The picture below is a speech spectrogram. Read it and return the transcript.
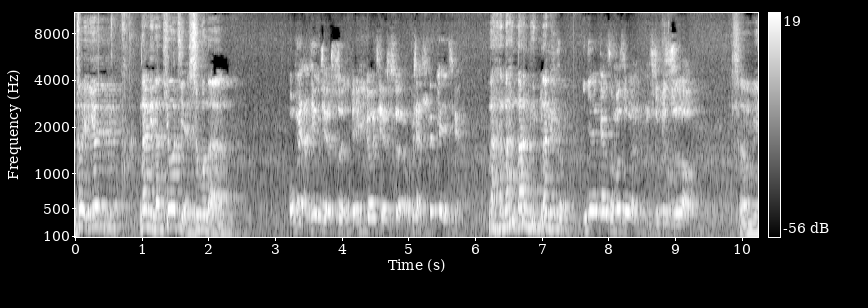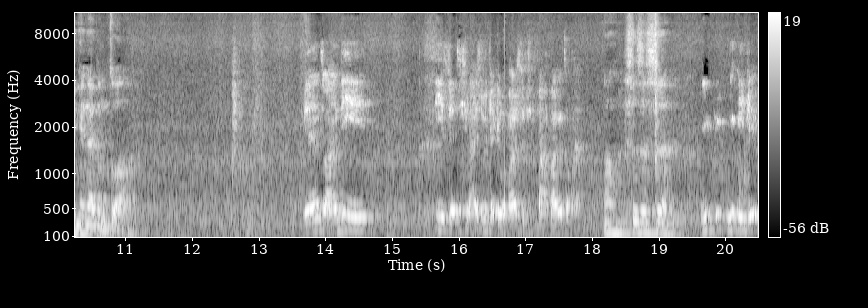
对，因为那你能听我解释不能？我不想听你解释，别给我解释，我不想听你辩解。那那那你那你明天该怎么做？你知不知道？什么明天该怎么做？明天早上第一第一时间起来，是不是该给我发个视频，发发个早安？嗯，是是是。你你你你给，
